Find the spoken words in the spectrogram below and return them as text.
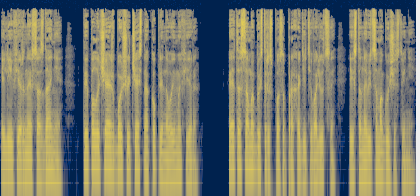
или эфирное создание, ты получаешь большую часть накопленного им эфира. Это самый быстрый способ проходить эволюции и становиться могущественнее.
